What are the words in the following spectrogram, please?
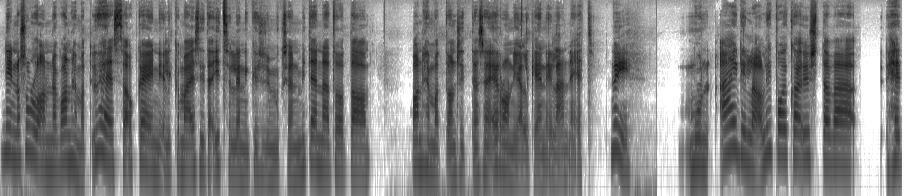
niin no sulla on ne vanhemmat yhdessä, okei, niin, eli mä esitän itselleni kysymyksen, miten nämä tota, vanhemmat on sitten sen eron jälkeen eläneet? Niin, Mun äidillä oli poikaystävä, he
